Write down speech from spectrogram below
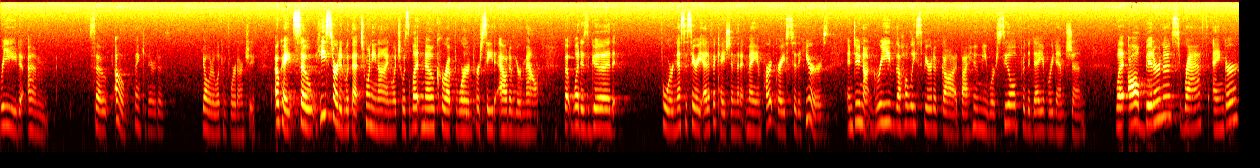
read. Um, so, oh, thank you. There it is. Y'all are looking for it, aren't you? Okay, so he started with that 29, which was let no corrupt word proceed out of your mouth, but what is good for necessary edification, that it may impart grace to the hearers. And do not grieve the Holy Spirit of God, by whom you were sealed for the day of redemption. Let all bitterness, wrath, anger,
